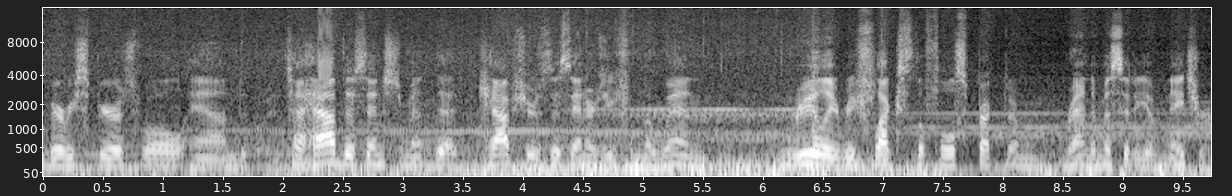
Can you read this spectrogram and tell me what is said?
very spiritual and to have this instrument that captures this energy from the wind really reflects the full spectrum randomicity of nature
